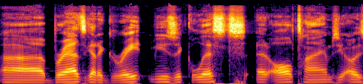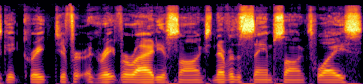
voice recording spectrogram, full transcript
Uh, Brad's got a great music list at all times. You always get great different, a great variety of songs. Never the same song twice.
